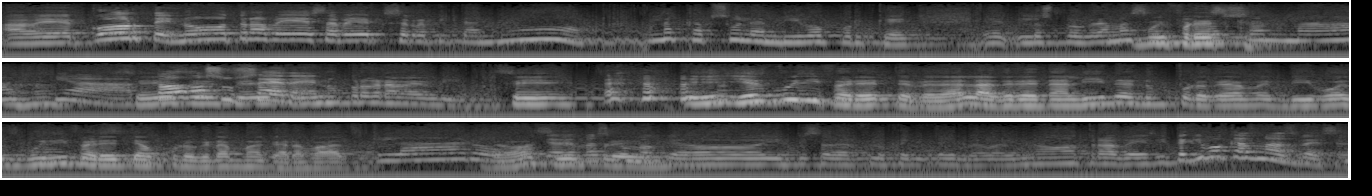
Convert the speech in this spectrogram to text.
a ver, corte, no otra vez, a ver, que se repita. No, una cápsula en vivo porque eh, los programas Muy en vivo son magia. Sí, Todo sí, sucede sí. en un programa en vivo. Sí, y, y es muy diferente, ¿verdad? La adrenalina en un programa en vivo es muy diferente a un programa grabado. Claro, No, porque además como que hoy empiezo a dar flojerita y luego, "Ay, no, otra vez. Y te equivocas más veces.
